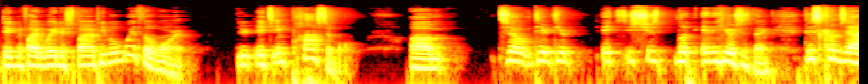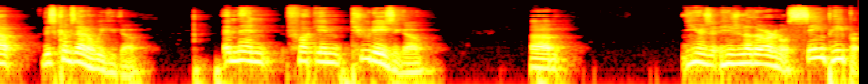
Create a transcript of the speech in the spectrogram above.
dignified way to spy on people with a warrant. It's impossible. Um, so they're, they're, it's, it's just look. And here's the thing. This comes out. This comes out a week ago and then fucking two days ago, um, here's here's another article. Same paper.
